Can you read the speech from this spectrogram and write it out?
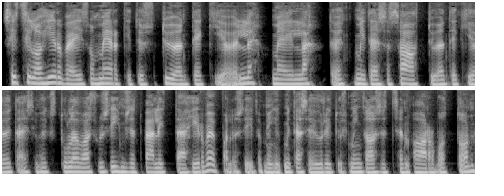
Sitten sillä on hirveän iso merkitys työntekijöille meillä, että miten sä saat työntekijöitä. Esimerkiksi tulevaisuudessa ihmiset välittää hirveän paljon siitä, mitä se yritys, minkälaiset sen arvot on.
